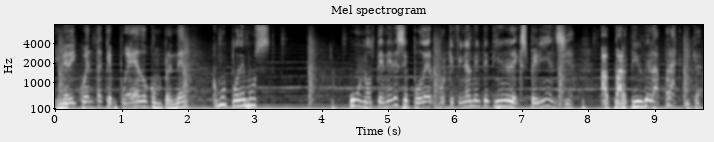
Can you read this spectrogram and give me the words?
y me di cuenta que puedo comprender cómo podemos uno tener ese poder porque finalmente tiene la experiencia a partir de la práctica.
